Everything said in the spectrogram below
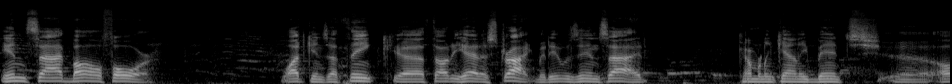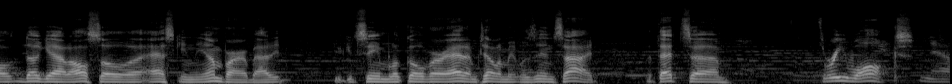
inside ball four. Watkins, I think, uh, thought he had a strike, but it was inside. Cumberland County bench, uh, all dugout, also uh, asking the umpire about it. You could see him look over at him, tell him it was inside. But that's uh, three walks Yeah.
